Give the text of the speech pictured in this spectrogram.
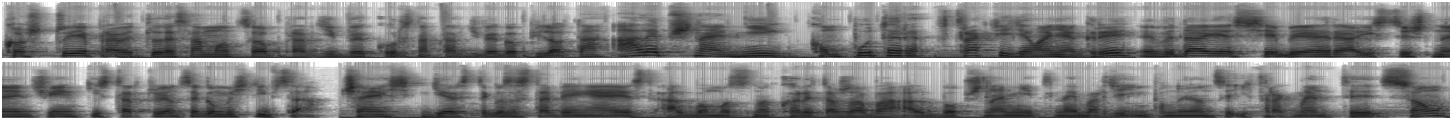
kosztuje prawie tyle samo co prawdziwy kurs na prawdziwego pilota, ale przynajmniej komputer w trakcie działania gry wydaje z siebie realistyczne dźwięki startującego myśliwca. Część gier z tego zestawienia jest albo mocno korytarzowa, albo przynajmniej te najbardziej imponujące ich fragmenty są,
